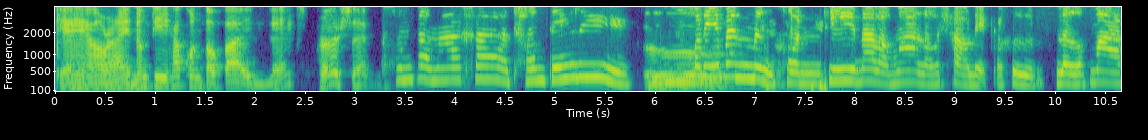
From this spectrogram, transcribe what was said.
เค alright น้องจีครับ คนต่อไป next person คนต่อมาค่ะ Tom Daly อู้คนนี้เป็นหนึ่งคนที่น่ารักมากแล้วชาวเน็ตก็คือเลิฟมาก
